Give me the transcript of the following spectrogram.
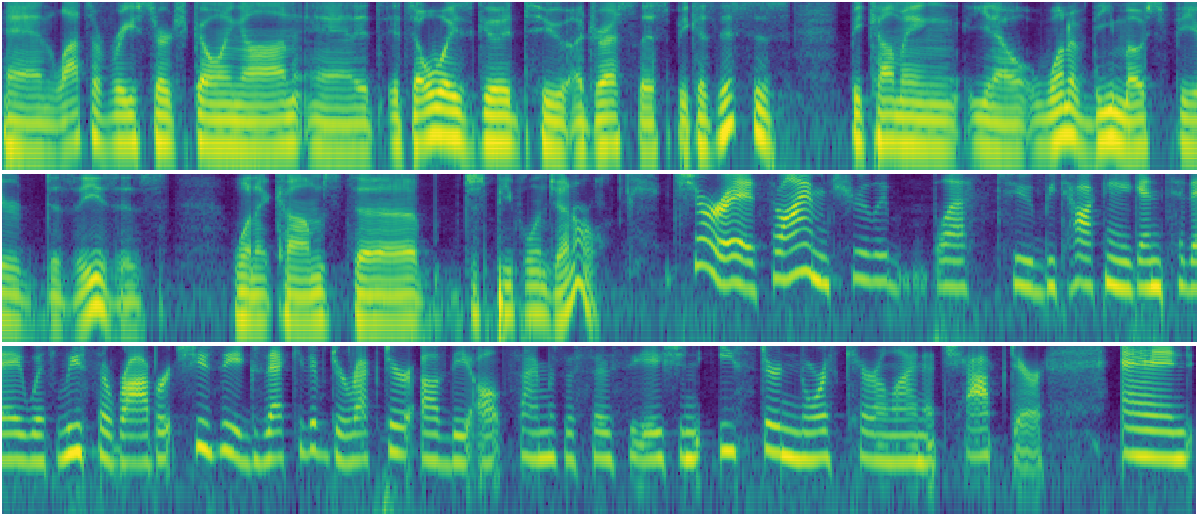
and lots of research going on. And it's it's always good to address this because this is becoming, you know, one of the most feared diseases when it comes to just people in general. It sure is. So I'm truly blessed to be talking again today with Lisa Roberts. She's the executive director of the Alzheimer's Association Eastern North Carolina chapter. And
